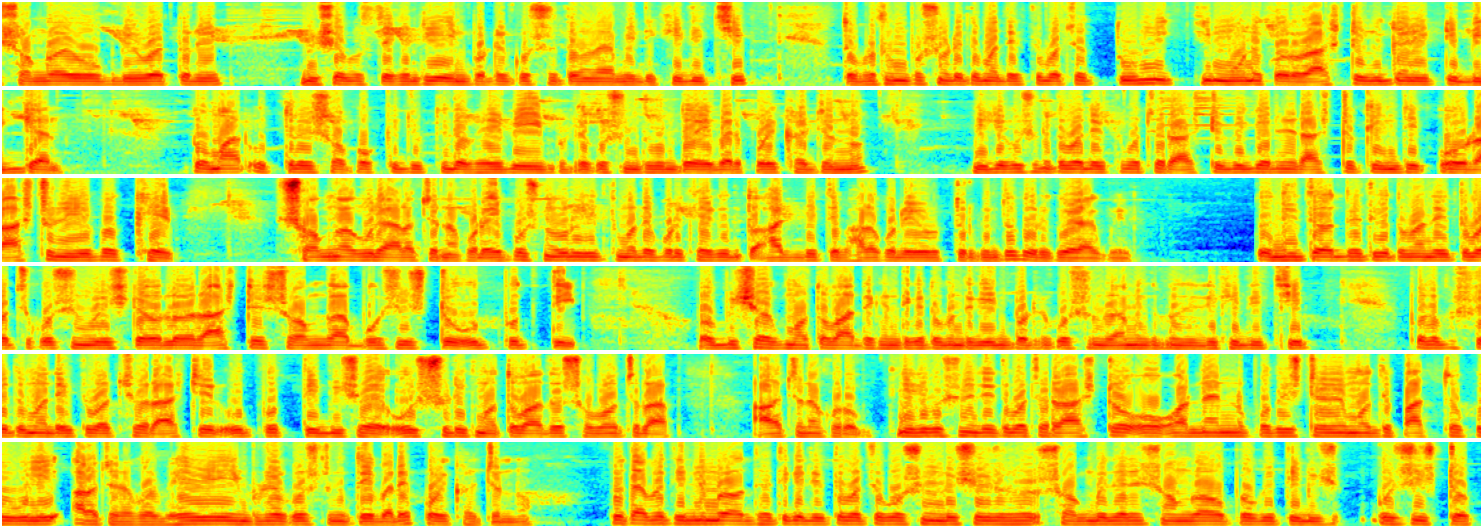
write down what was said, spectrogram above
সংবিধানের সংজ্ঞা ও বিবর্তনের বিষয়বস্তু এখান থেকে ইম্পর্টেন্ট কোশ্চেন তোমাদের আমি দেখিয়ে দিচ্ছি। তো প্রথম প্রশ্নটি তোমরা দেখতে পাচ্ছ, তুমি কি মনে করো রাষ্ট্রবিজ্ঞান একটি বিজ্ঞান? তোমার উত্তরের সপক্ষে যুক্তি দাও, ভেবে ইম্পর্টেন্ট কোশ্চেন কিন্তু এবার পরীক্ষার জন্য। দ্বিতীয় কোশ্চেন তোমরা দেখতে পাচ্ছ, রাষ্ট্রবিজ্ঞানের রাষ্ট্রকেন্দ্রিক ও রাষ্ট্র নিরপেক্ষের সংজ্ঞাগুলি আলোচনা করো। এই প্রশ্নগুলি কিন্তু তোমাদের পরীক্ষায় কিন্তু আসবে ভালো করে এর উত্তর কিন্তু তৈরি করে রাখবে। তো দ্বিতীয় অধ্যায় থেকে তোমরা দেখতে পাচ্ছ কোশ্চেনগুলি সেটা হলো রাষ্ট্রের সংজ্ঞা, বৈশিষ্ট্য, উৎপত্তি। বিষয়ক মতবাদ, এখান থেকে তোমাদেরকে ইম্পর্টেন্ট কোশ্চেন আমি তোমাদের দেখিয়ে দিচ্ছি। প্রথম প্রশ্নে তোমরা দেখতে পাচ্ছ, রাষ্ট্রের উৎপত্তি বিষয়ে ঐশ্বরিক মতবাদ ও সমালোচনা আলোচনা করো। দ্বিতীয় প্রশ্নে দেখতে পাচ্ছ, রাষ্ট্র ও অন্যান্য প্রতিষ্ঠানের মধ্যে পার্থক্যগুলি আলোচনা করো। ভেরি ইম্পর্টেন্ট কোশ্চেন কিন্তু এবারে পরীক্ষার জন্য। তো তারপরে তিন নম্বর অধ্যায় থেকে দেখতে পাচ্ছ কোশ্চেন বিষয় সংবিধানের সংজ্ঞা ও প্রকৃতি বৈশিষ্ট্য।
